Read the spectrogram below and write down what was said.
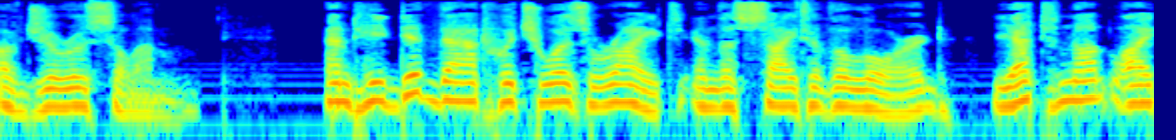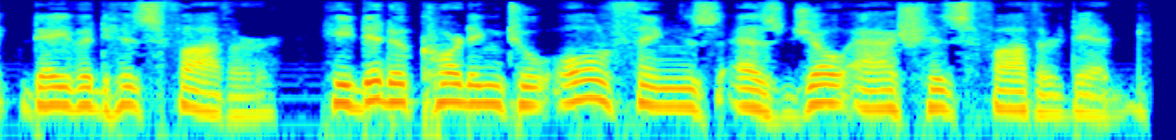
of Jerusalem. And he did that which was right in the sight of the Lord, yet not like David his father. He did according to all things as Joash his father did.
